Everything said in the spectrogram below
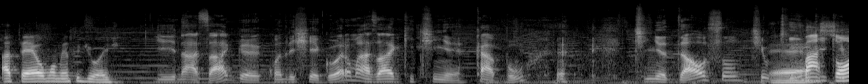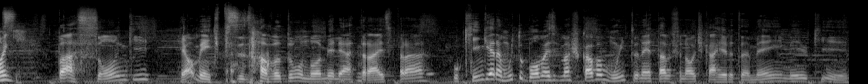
até o momento de hoje. E na zaga, quando ele chegou, era uma zaga que tinha Cabu, tinha Dawson, tinha o É. King, Bassong. Bassong. Realmente precisava de um nome ali atrás pra. O King era muito bom, mas ele machucava muito, né? Tava final de carreira também, meio que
